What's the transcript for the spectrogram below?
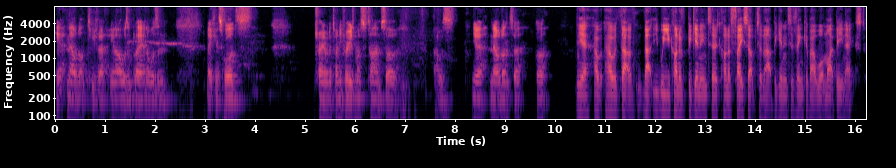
Yeah, nailed on. To be fair, you know, I wasn't playing. I wasn't making squads, training with the twenty threes most of the time. So I was, yeah, nailed on to go. Yeah, how how would that have, that were you kind of beginning to kind of face up to that, beginning to think about what might be next?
